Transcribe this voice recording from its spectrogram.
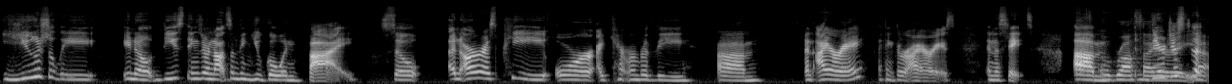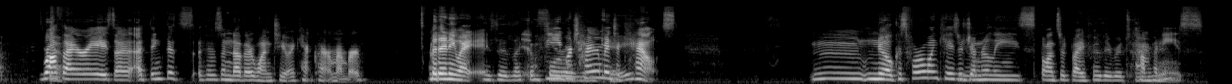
usually, you know, these things are not something you go and buy. So an RSP or I can't remember the, um, an IRA, I think they're IRAs in the States um, oh, Roth IRA, they're just yeah. Roth yeah. IRAs. I, I think that's there's another one too. I can't quite remember. But anyway, is it like a the retirement accounts? Mm, no, because 401ks are generally sponsored by companies. Oh.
